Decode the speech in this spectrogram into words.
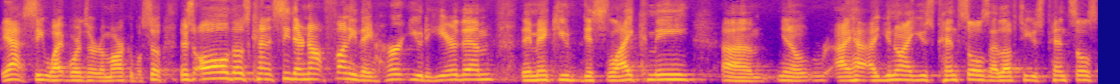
Yeah, see, whiteboards are remarkable. So there's all those kind of, see, they're not funny. They hurt you to hear them. They make you dislike me. Um, you know, I, ha- you know, I use pencils. I love to use pencils,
